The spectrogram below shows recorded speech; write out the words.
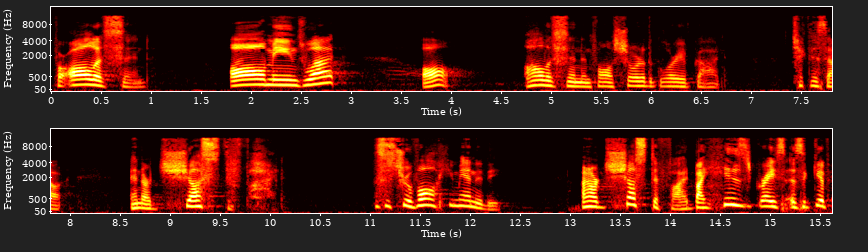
For all have sinned. All means what? All. All have sinned and fall short of the glory of God. Check this out. And are justified. This is true of all humanity and are justified by his grace as a gift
